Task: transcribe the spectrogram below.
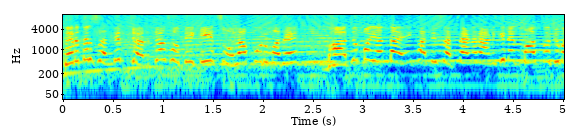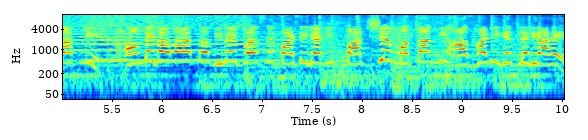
खरं तर संदीप चर्चाच होती की सोलापूरमध्ये भाजप यंदा एक हाती सत्ता येणार. आणखीन एक महत्वाची बातमी आंबेगावात विवेक वळसे पाटील यांनी पाचशे मतांनी आघाडी घेतलेली आहे.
